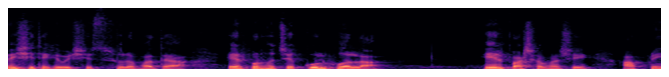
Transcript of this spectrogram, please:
বেশি থেকে বেশি সুরা ফাতেহা। এরপর হচ্ছে কুলহুয়াল্লাহ এর পাশাপাশি আপনি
